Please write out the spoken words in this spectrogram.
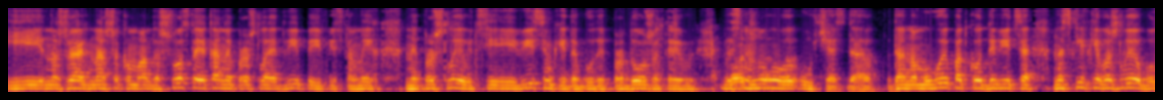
І, на жаль, наша команда шоста, яка не пройшла, і дві пі- після них не пройшли у ці вісімки, де будуть продовжити весняну участь. Да. В даному випадку дивіться, наскільки важливо було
